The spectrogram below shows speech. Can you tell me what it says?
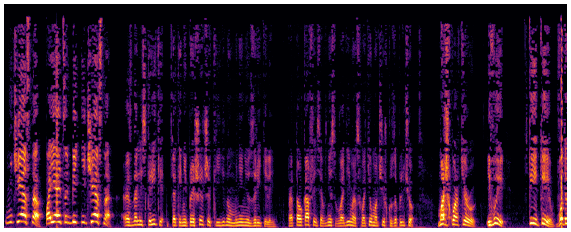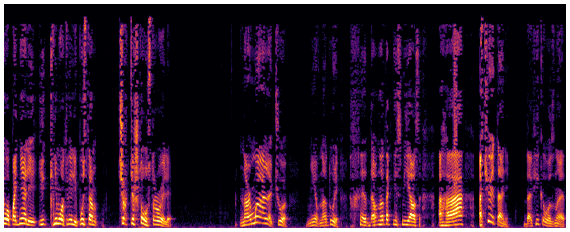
Нечестно! По яйцам бить нечестно!» Раздались крики, так и не пришедших к единому мнению зрителей. Протолкавшийся вниз Владимир схватил мальчишку за плечо. «Марш в квартиру! И вы! Ты и ты! Вот его подняли и к нему отвели! Пусть там черти что устроили!» «Нормально, чё?» Не, в натуре. Давно так не смеялся. Ага. А что это они? Да фиг его знает.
